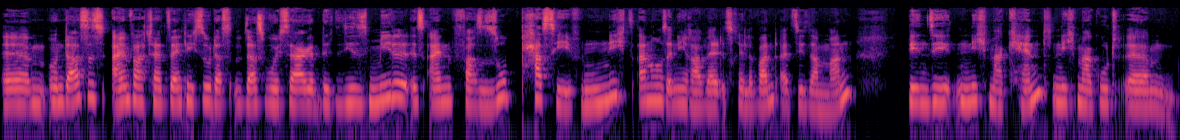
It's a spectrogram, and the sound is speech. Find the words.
Ähm, und das ist einfach tatsächlich so, dass das, wo ich sage, dieses Mädel ist einfach so passiv, nichts anderes in ihrer Welt ist relevant als dieser Mann, den sie nicht mal kennt, nicht mal gut ähm,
